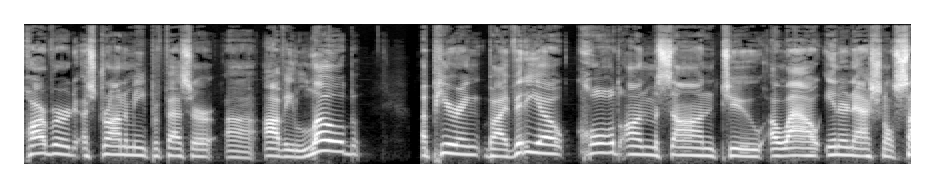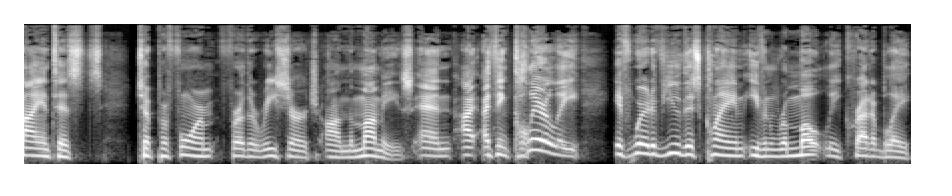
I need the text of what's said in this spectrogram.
Harvard astronomy professor uh, Avi Loeb, appearing by video, called on Maussan to allow international scientists to perform further research on the mummies. And I, I think clearly, if we're to view this claim even remotely credibly,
